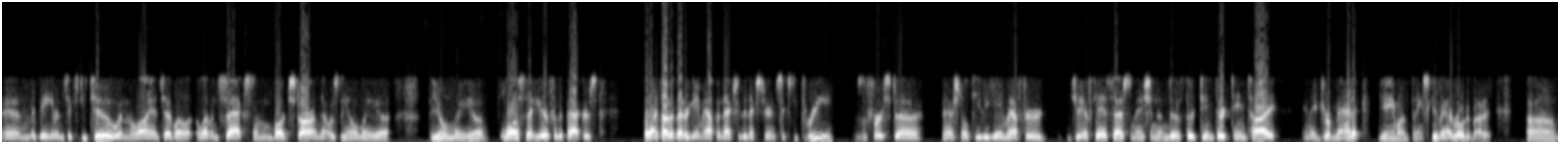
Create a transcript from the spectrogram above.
and the game in '62, and the Lions had well 11 sacks and Bart Starr, and that was the only uh, the only uh, loss that year for the Packers. But I thought a better game happened actually the next year in '63. It was the first uh, national TV game after JFK assassination, and a 13-13 tie in a dramatic game on Thanksgiving. I wrote about it uh,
